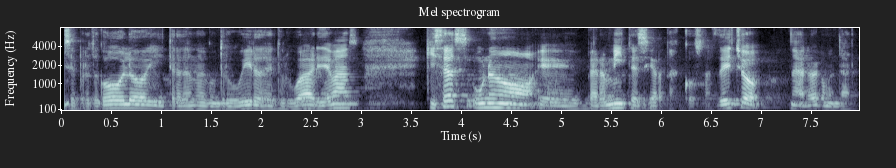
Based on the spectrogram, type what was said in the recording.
ese protocolo y tratando de contribuir desde tu lugar y demás, quizás uno eh, permite ciertas cosas. De hecho, nada, lo voy a comentar.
